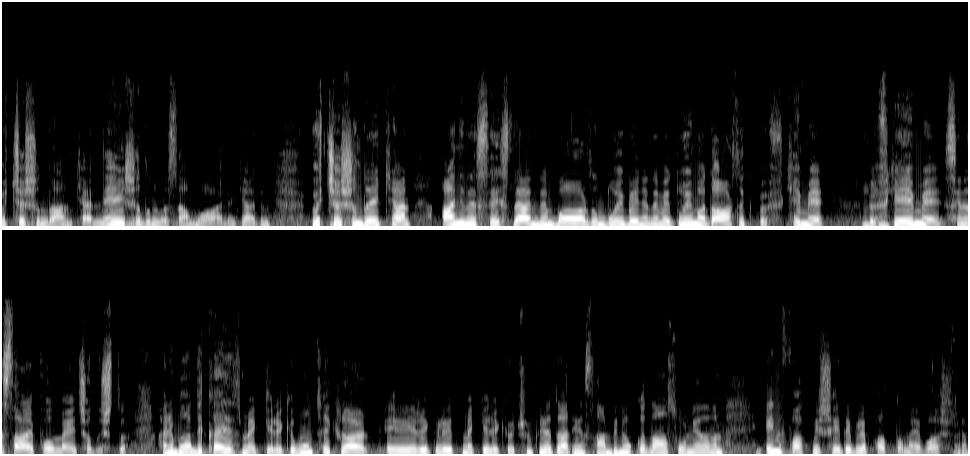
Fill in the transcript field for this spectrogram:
3 yaşındayken ne yaşadın da sen bu hale geldin? 3 yaşındayken annene seslendin, bağırdın, duy beni ve duymadı artık öfke mi? Öfkeye mi seni sahip olmaya çalıştı? Hani buna dikkat etmek gerekiyor. Bunu tekrar e, regüle etmek gerekiyor. Çünkü neden insan bir noktadan sonra yananım en ufak bir şeyde bile patlamaya başlıyor.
